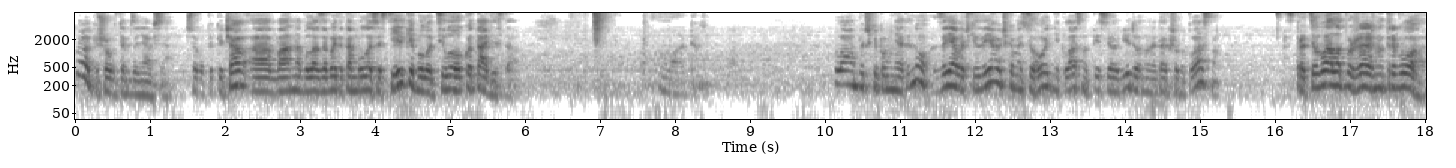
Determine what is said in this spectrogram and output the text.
То я пішов тим зайнявся. Все підключав, а ванна була забита, там було стільки було, цілого кота дістав. Лампочки поміняти. Ну, заявочки заявочками сьогодні класно після обіду, ну не так, щоб класно. Спрацювала пожежна тривога.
